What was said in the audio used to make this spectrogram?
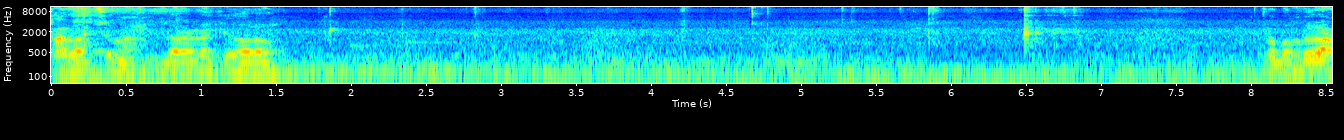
কাজ হচ্ছে না। জানি না কি হলো। তো বন্ধুরা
